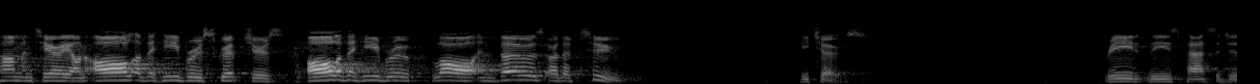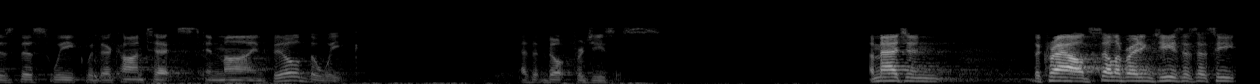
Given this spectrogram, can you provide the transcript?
commentary on all of the Hebrew scriptures, all of the Hebrew law, and those are the two he chose. Read these passages this week with their context in mind. Build the week as it built for Jesus. Imagine the crowd celebrating Jesus as he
